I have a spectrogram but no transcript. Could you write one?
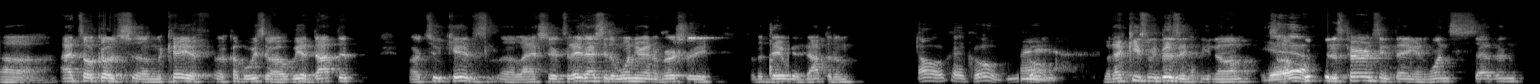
uh, I told Coach uh, MacKay a, a couple weeks ago we adopted our two kids uh, last year. Today's actually the one year anniversary of the day we adopted them. Oh, okay. Cool. Cool. But that keeps me busy, you know. I'm, so Yeah. I'm this parenting thing, and one's seven,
